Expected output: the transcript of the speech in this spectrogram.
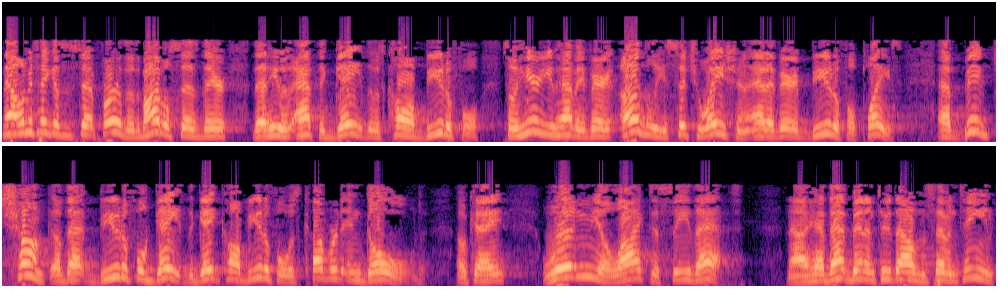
Now let me take us a step further. The Bible says there that he was at the gate that was called beautiful. So here you have a very ugly situation at a very beautiful place. A big chunk of that beautiful gate, the gate called beautiful, was covered in gold. Okay? Wouldn't you like to see that? Now, had that been in 2017,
